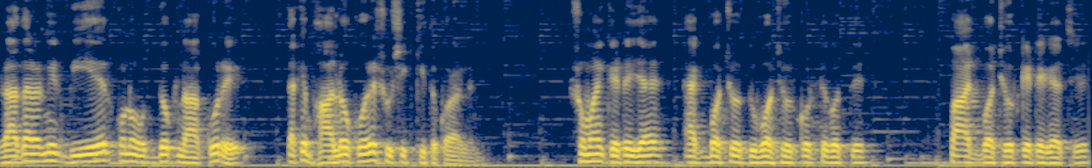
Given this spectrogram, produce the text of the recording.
রাধারানীর বিয়ের কোনো উদ্যোগ না করে তাকে ভালো করে সুশিক্ষিত করালেন। সময় কেটে যায়, এক বছর, দু বছর করতে করতে, পাঁচ বছর কেটে গেছে।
